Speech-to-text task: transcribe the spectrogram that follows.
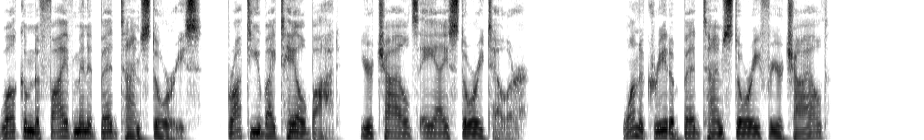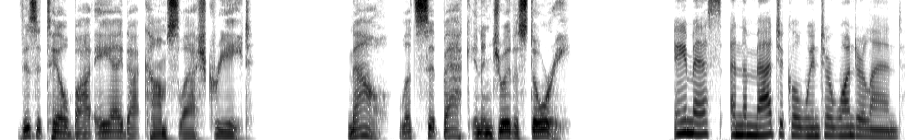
Welcome to 5 Minute Bedtime Stories, brought to you by Talebot, your child's AI storyteller. Want to create a bedtime story for your child? Visit talebotai.com/create. Now, let's sit back and enjoy the story. Amos and the Magical Winter Wonderland.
